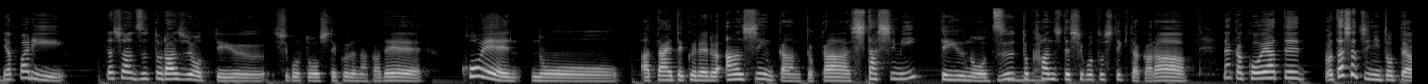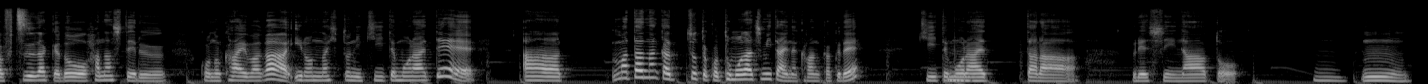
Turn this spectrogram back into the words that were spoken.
やっぱり私はずっとラジオっていう仕事をしてくる中で声の与えてくれる安心感とか親しみっていうのをずっと感じて仕事してきたから、なんかこうやって私たちにとっては普通だけど話してるこの会話がいろんな人に聞いてもらえてあーまたなんかちょっとこう友達みたいな感覚で聞いてもらえたら嬉しいなと。うん、うん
